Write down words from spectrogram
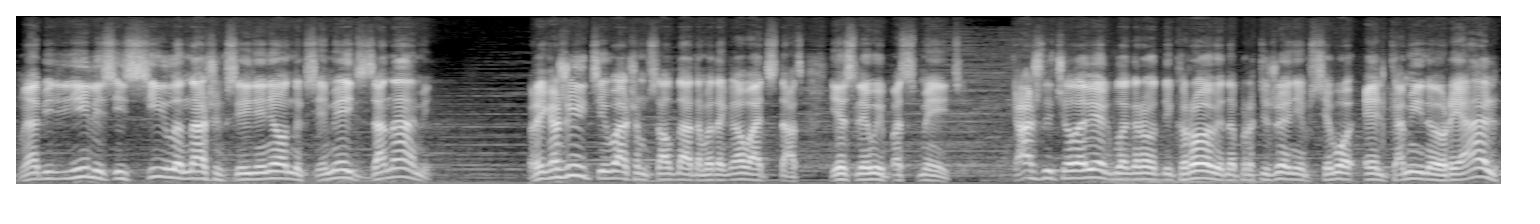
Мы объединились, и сила наших соединенных семей за нами. Прикажите вашим солдатам атаковать нас, если вы посмеете. Каждый человек благородной крови на протяжении всего Эль Камино Реаль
